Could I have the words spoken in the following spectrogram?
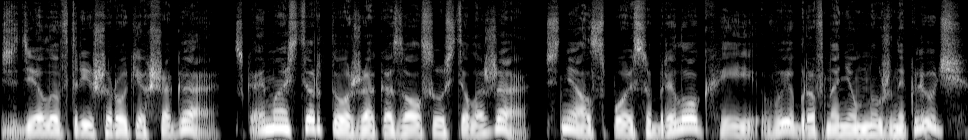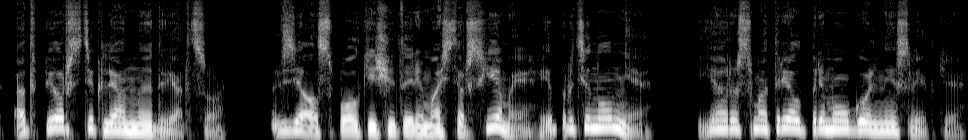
Сделав три широких шага, Скаймастер тоже оказался у стеллажа, снял с пояса брелок и, выбрав на нем нужный ключ, отпер стеклянную дверцу. Взял с полки четыре мастер-схемы и протянул мне. Я рассмотрел прямоугольные слитки.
